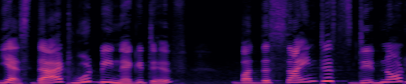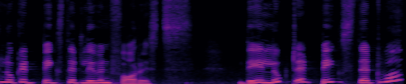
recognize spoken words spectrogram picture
Yes, that would be negative. But the scientists did not look at pigs that live in forests. They looked at pigs that were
